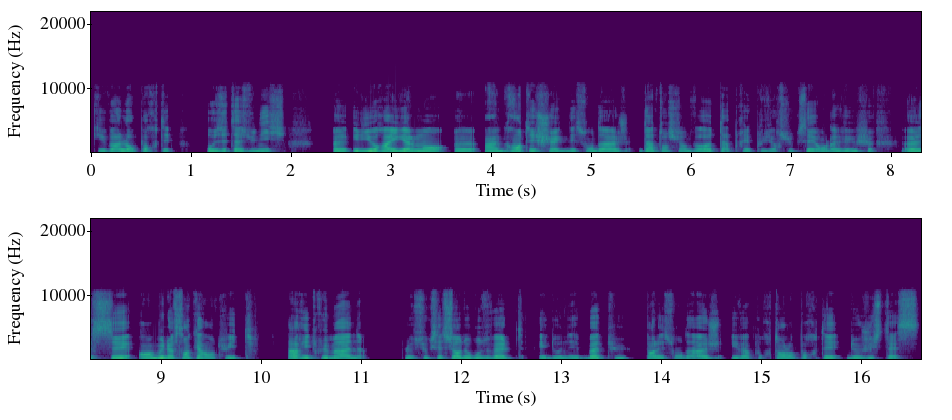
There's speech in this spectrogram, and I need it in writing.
qui va l'emporter. Aux États-Unis, il y aura également un grand échec des sondages d'intention de vote, après plusieurs succès, on l'a vu. c'est en 1948. Harry Truman, le successeur de Roosevelt, est donné battu par les sondages. Il va pourtant l'emporter de justesse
